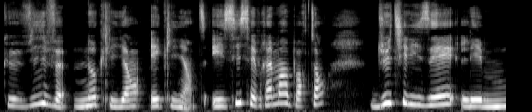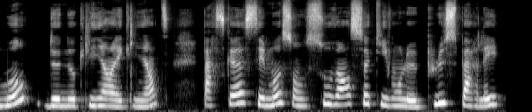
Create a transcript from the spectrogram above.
que vivent nos clients et clientes. Et ici, c'est vraiment important d'utiliser les mots de nos clients et clientes parce que ces mots sont souvent ceux qui vont le plus parler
